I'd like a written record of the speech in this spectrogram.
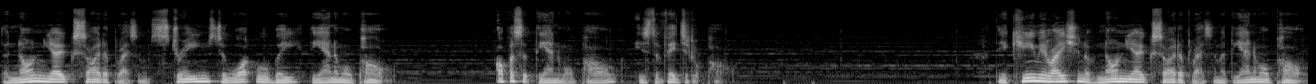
The non-yolk cytoplasm streams to what will be the animal pole. Opposite the animal pole is the vegetal pole. The accumulation of non-yolk cytoplasm at the animal pole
